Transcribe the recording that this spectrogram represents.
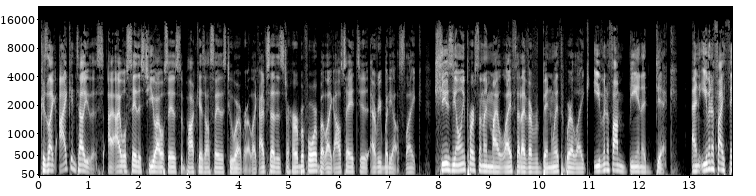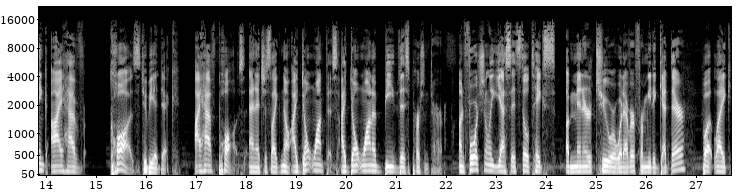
Because like I can tell you this, I, I will say this to you. I will say this to the podcast. I'll say this to whoever. Like I've said this to her before, but like I'll say it to everybody else. Like she's the only person in my life that I've ever been with where like even if I'm being a dick, and even if I think I have cause to be a dick, I have pause, and it's just like no, I don't want this. I don't want to be this person to her. Unfortunately, yes, it still takes a minute or two or whatever for me to get there, but like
